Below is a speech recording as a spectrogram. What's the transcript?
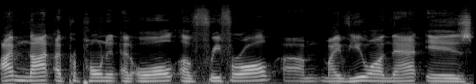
I'm not a proponent at all of free for all. Um, my view on that is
